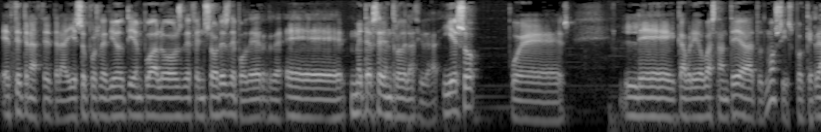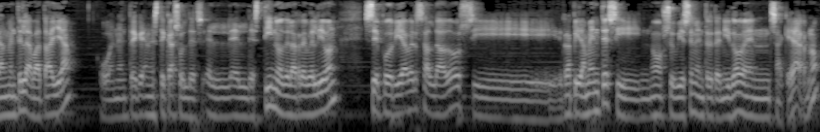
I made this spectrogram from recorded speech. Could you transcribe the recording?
etcétera, etcétera. Y eso pues le dio tiempo a los defensores de poder eh, meterse dentro de la ciudad. Y eso, pues, le cabreó bastante a Tutmosis, porque realmente la batalla o en, en este caso el, el, destino de la rebelión, se podría haber saldado si rápidamente si no se hubiesen entretenido en saquear, ¿no?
